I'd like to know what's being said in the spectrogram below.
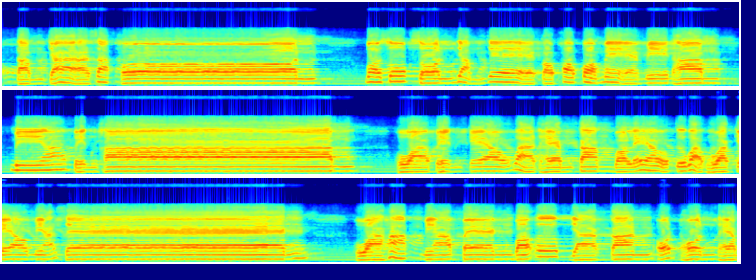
กต่ำจ้าสักคนบ่สุกสนย่ำแย่ก็พ่อพ่อแม่มีธรรมเมียเป็นคามผัวเป็นแก้วว่าแถมกรรมบ่แล้วคือว่าผัวแก้วเมียแสง ผัวหักเมียแปลงบ่เอิบอยากกันอดทนแถม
